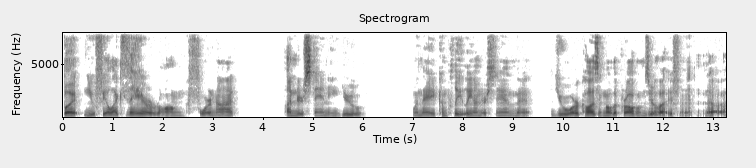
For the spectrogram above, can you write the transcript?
But you feel like they are wrong for not understanding you when they completely understand that you are causing all the problems in your life and uh,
